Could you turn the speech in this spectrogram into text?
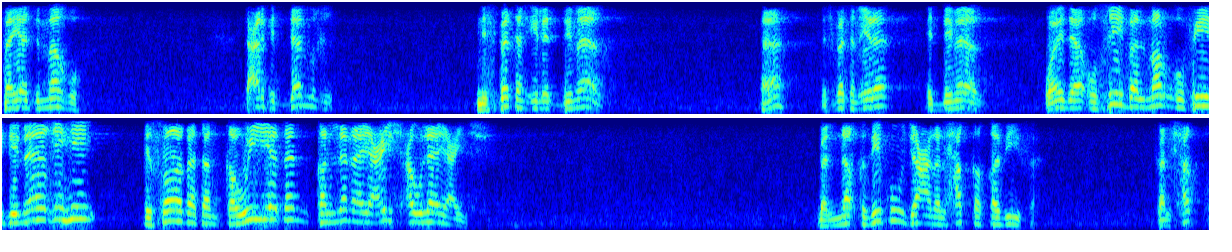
فيدمغه. تعرف الدمغ نسبة إلى الدماغ. ها؟ نسبة إلى الدماغ. وإذا أصيب المرء في دماغه إصابة قوية قلما يعيش أو لا يعيش. بل نقذف جعل الحق قذيفة. فالحق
